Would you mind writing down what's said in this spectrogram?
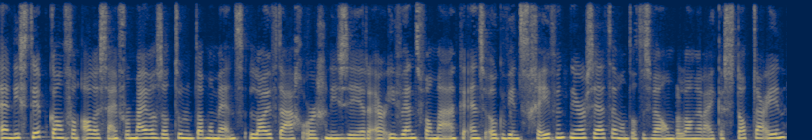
En die stip kan van alles zijn. Voor mij was dat toen op dat moment live dagen organiseren, er events van maken en ze ook winstgevend neerzetten. Want dat is wel een belangrijke stap daarin.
